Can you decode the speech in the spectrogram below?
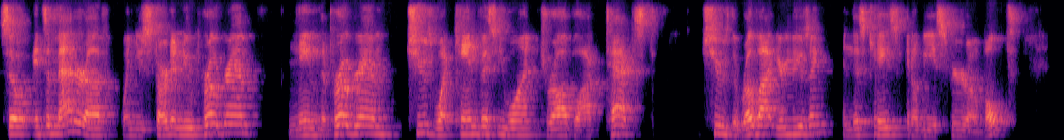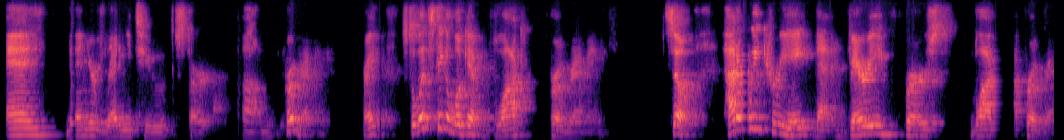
So it's a matter of when you start a new program, name the program, choose what canvas you want, draw block text, choose the robot you're using. In this case, it'll be a Sphero Bolt, and then you're ready to start um, programming, right? So let's take a look at block programming. So how do we create that very first block program.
